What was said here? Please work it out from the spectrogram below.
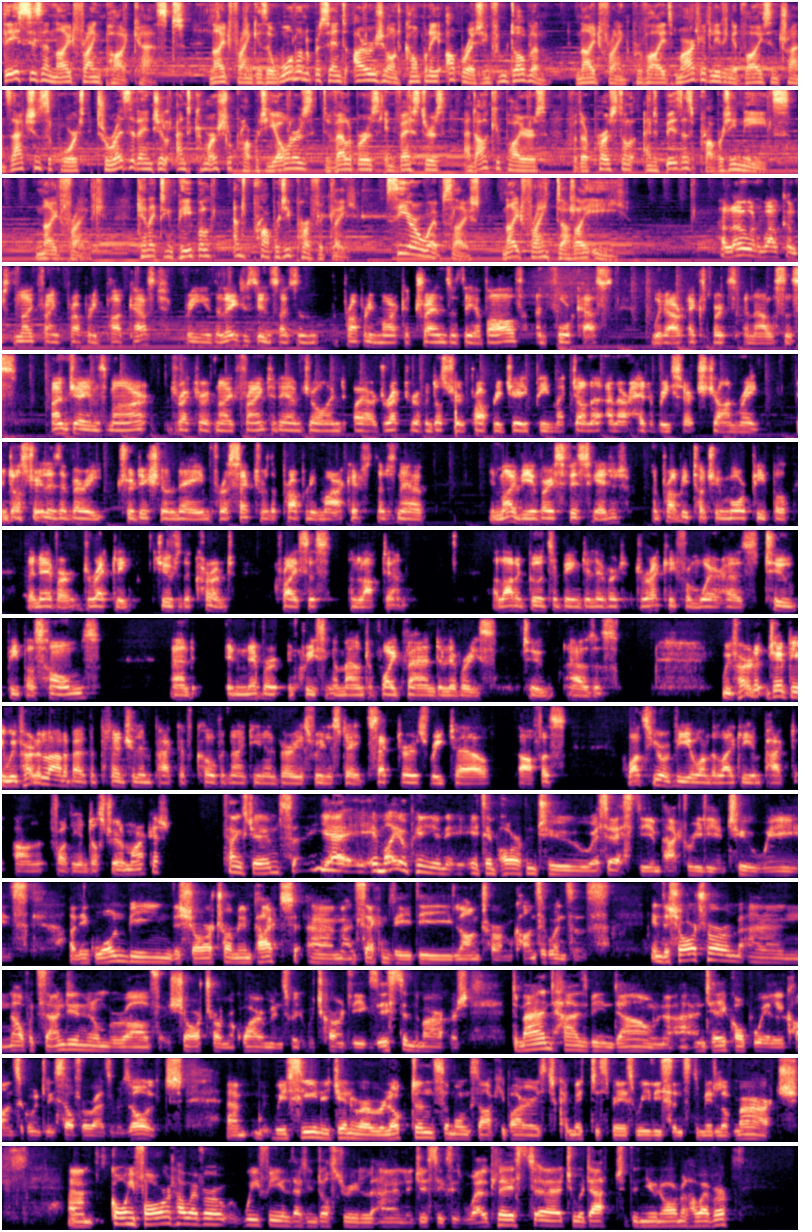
This is a Knight Frank podcast. Knight Frank is a 100% Irish owned company operating from Dublin. Knight Frank provides market leading advice and transaction support to residential and commercial property owners, developers, investors, and occupiers for their personal and business property needs. Knight Frank, connecting people and property perfectly. See our website, knightfrank.ie. Hello and welcome to the Knight Frank Property Podcast, bringing you the latest insights on property market trends as they evolve and forecasts with our experts' analysis. I'm James Marr, Director at Knight Frank. Today I'm joined by our Director of Industrial Property, JP McDonough, and our Head of Research, John Ring. Industrial is a very traditional name for a sector of the property market that is now, in my view, very sophisticated and probably touching more people than ever directly due to the current crisis and lockdown a lot of goods are being delivered directly from warehouse to people's homes and in never increasing amount of white van deliveries to houses. We've heard, JP, we've heard a lot about the potential impact of COVID 19 on various real estate sectors, retail, office. What's your view on the likely impact on for the industrial market? Thanks, James. Yeah, in my opinion, it's important to assess the impact really in two ways. I think one being the short term impact, um, and secondly, the long term consequences. In the short term, and notwithstanding a number of short term requirements which, currently exist in the market, demand has been down uh, and take up will consequently suffer as a result. Um, we've seen a general reluctance amongst occupiers to commit to space really since the middle of March. Um, going forward, however, we feel that industrial and logistics is well placed uh, to adapt to the new normal. However,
